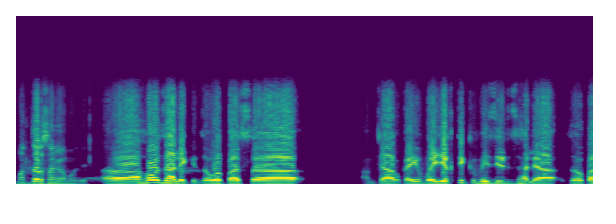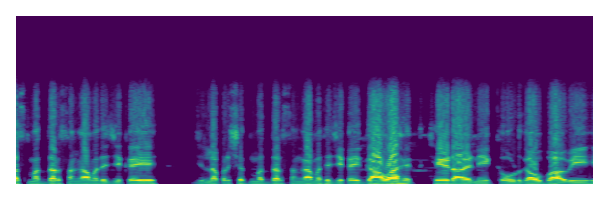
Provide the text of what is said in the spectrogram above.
मतदारसंघामध्ये? हो झाले की. जवळपास आमच्या काही वैयक्तिक व्हिजिट झाल्या. जवळपास मतदारसंघामध्ये जे काही जिल्हा परिषद मतदारसंघामध्ये जे काही गावं आहेत खेड आळणी कौडगाव बावी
